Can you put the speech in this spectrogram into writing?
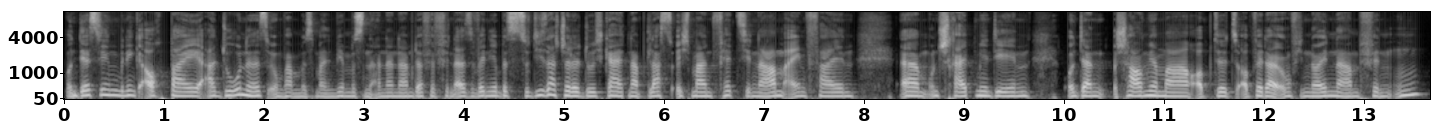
Und deswegen bin ich auch bei Adonis, irgendwann müssen wir, wir müssen einen anderen Namen dafür finden. Also wenn ihr bis zu dieser Stelle durchgehalten habt, lasst euch mal ein fetzchen Namen einfallen ähm, und schreibt mir den. Und dann schauen wir mal, ob, das, ob wir da irgendwie einen neuen Namen finden.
